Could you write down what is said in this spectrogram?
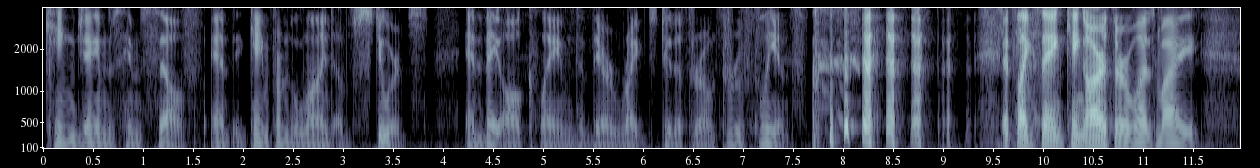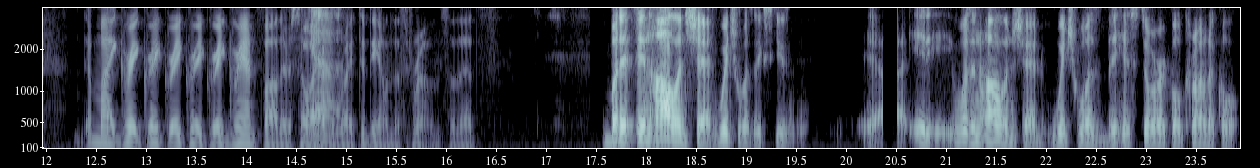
King James himself, and it came from the line of Stuarts, and they all claimed their right to the throne through Fleance. it's like saying King Arthur was my my great great great great great grandfather, so I have a right to be on the throne. So that's but it's in Holinshedwhich was excuse me, yeah, it, it was in Holinshedwhich was the historical chronicle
